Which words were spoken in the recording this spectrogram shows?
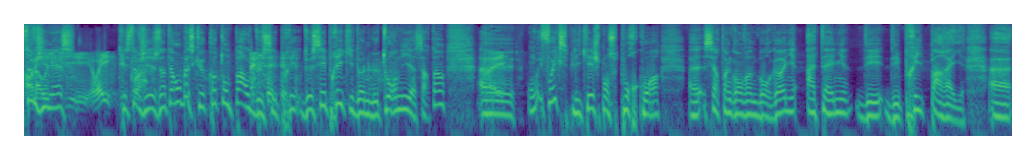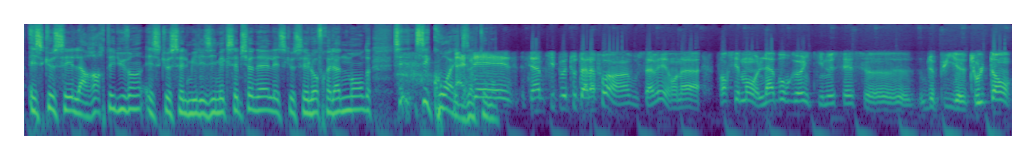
Christophe aussi- oui Christophe, j'ai- j'interromps parce que quand on parle de ces prix, de ces prix qui donnent le tournis à certains, euh, on- il faut expliquer, je pense, pourquoi euh, certains grands vins de Bourgogne atteignent des, des prix pareils. Euh, Est-ce que c'est la rareté du vin? Est-ce que c'est le millésime exceptionnel? Est-ce que c'est l'offre et la demande? C'est c'est quoi Bah, exactement? C'est- un petit peu tout à la fois. Hein, vous savez, on a forcément la Bourgogne qui ne cesse euh, depuis euh, tout le temps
